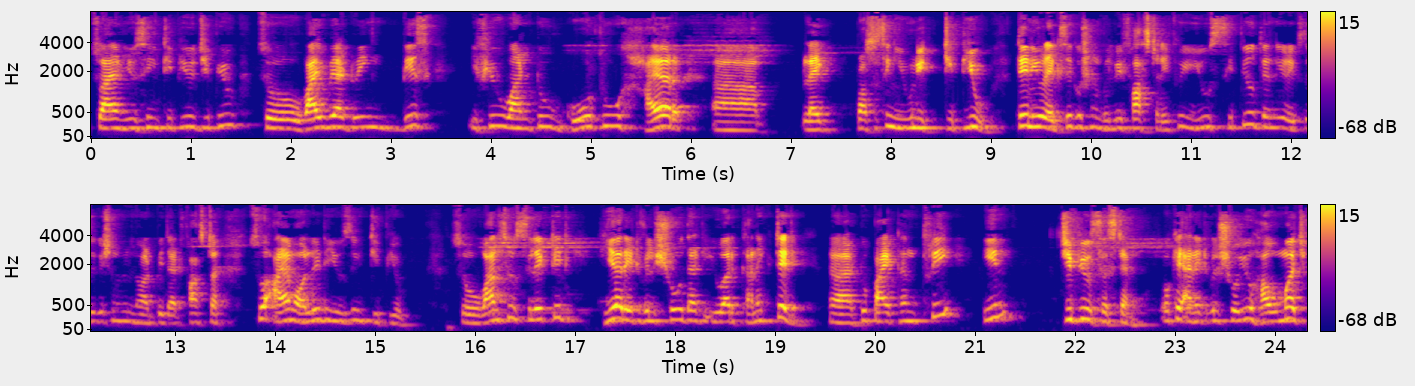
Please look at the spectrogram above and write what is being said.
So I am using TPU GPU. So why we are doing this? If you want to go to higher uh, like processing unit TPU, then your execution will be faster. If you use CPU, then your execution will not be that faster. So I am already using TPU. So once you select it, here it will show that you are connected uh, to Python 3 in GPU system. Okay, and it will show you how much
